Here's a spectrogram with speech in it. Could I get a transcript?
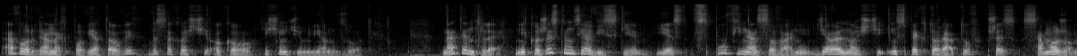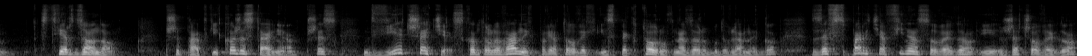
a w organach powiatowych w wysokości około 10 milionów złotych. Na tym tle niekorzystnym zjawiskiem jest współfinansowanie działalności inspektoratów przez samorząd. Stwierdzono przypadki korzystania przez dwie trzecie skontrolowanych powiatowych inspektorów nadzoru budowlanego ze wsparcia finansowego i rzeczowego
